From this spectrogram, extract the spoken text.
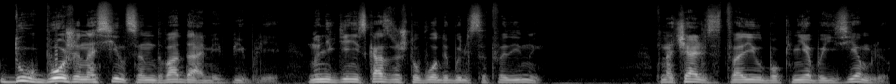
Дух Божий носился над водами в Библии, но нигде не сказано, что воды были сотворены. Вначале сотворил Бог небо и землю,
